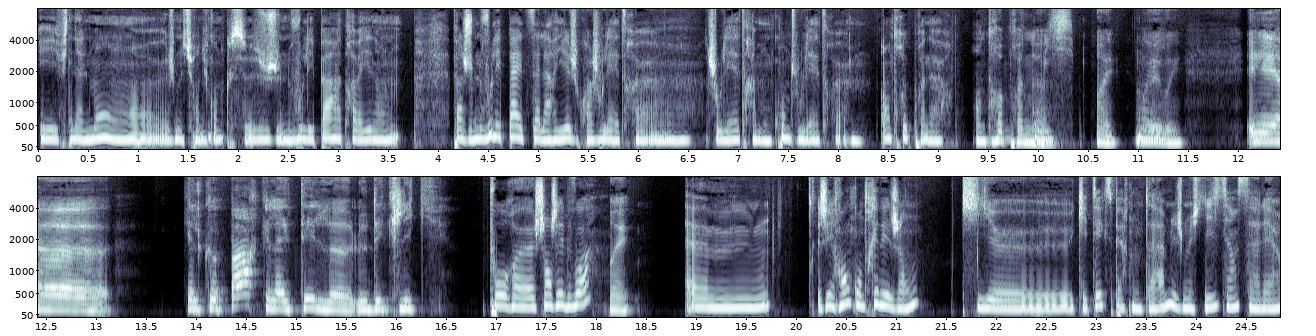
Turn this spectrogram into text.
et finalement, je me suis rendu compte que je ne voulais pas travailler dans le... Enfin, je ne voulais pas être salarié, je crois que je voulais être, je voulais être à mon compte, je voulais être entrepreneur. Entrepreneur. Oui. Oui, oui, oui. Et quelque part, quel a été le, déclic? Pour euh, changer de voie? Oui. Euh, j'ai rencontré des gens qui, euh, qui étaient experts comptables et je me suis dit, tiens, ça a l'air.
